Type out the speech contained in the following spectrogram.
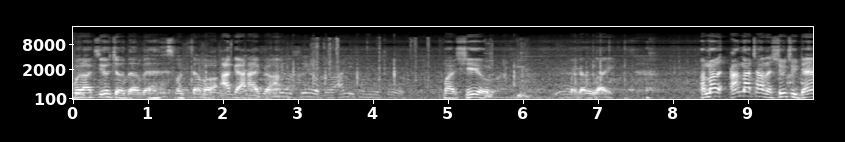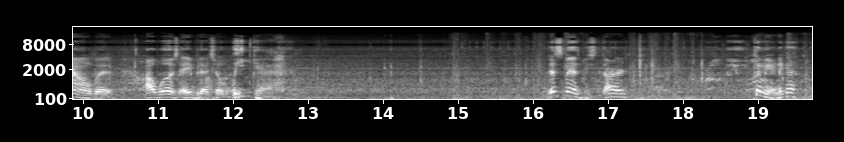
But I killed your dumb ass. What you about? I got high ground. I need some of your shield, bro. I need some of your shield. My shield. Like I look like. I'm not. I'm not trying to shoot you down, but I was able at your weak guy. This man's be started. Come here, nigga.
